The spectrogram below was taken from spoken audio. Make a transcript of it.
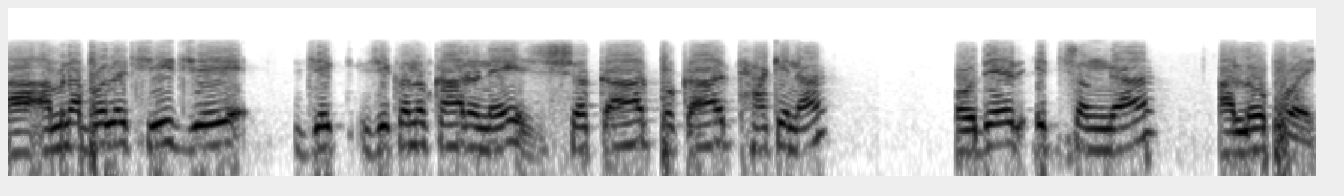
আহ, আমরা বলেছি যে যে কোনো কারণে সকার প্রকার থাকে না ওদের ইৎসংজ্ঞা আলোপ হয়।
